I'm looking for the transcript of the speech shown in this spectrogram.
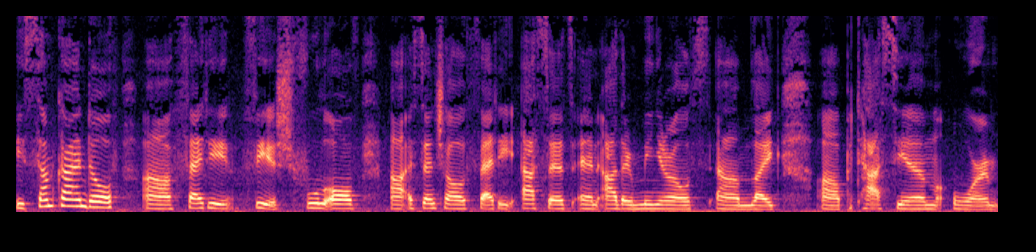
is some kind of uh, fatty fish full of uh, essential fatty acids and other minerals um, like uh, potassium or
